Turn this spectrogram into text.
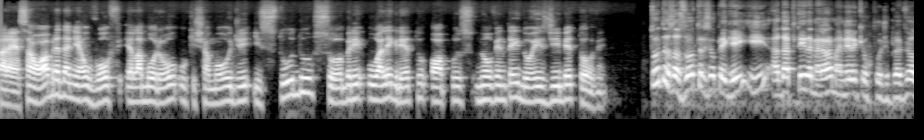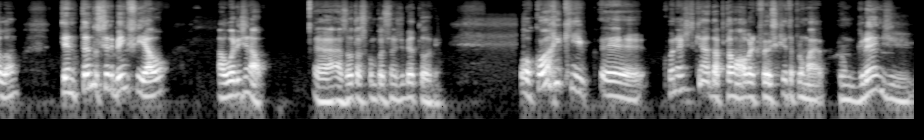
Para essa obra, Daniel Wolff elaborou o que chamou de Estudo sobre o Allegretto Opus 92 de Beethoven. Todas as outras eu peguei e adaptei da melhor maneira que eu pude para violão, tentando ser bem fiel ao original, eh, às outras composições de Beethoven. Ocorre que, é, quando a gente quer adaptar uma obra que foi escrita para um grande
